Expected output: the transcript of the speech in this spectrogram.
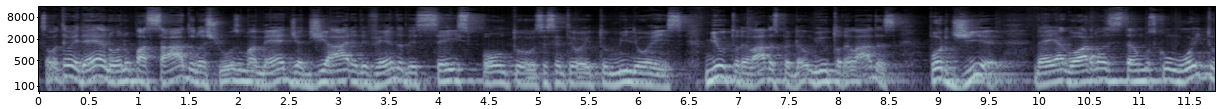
Só para ter uma ideia, no ano passado nós tínhamos uma média diária de venda de 6,68 milhões, mil toneladas, perdão, mil toneladas por dia, né, e agora nós estamos com 8,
